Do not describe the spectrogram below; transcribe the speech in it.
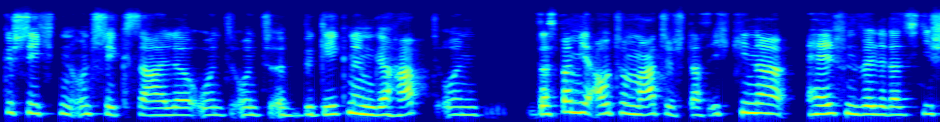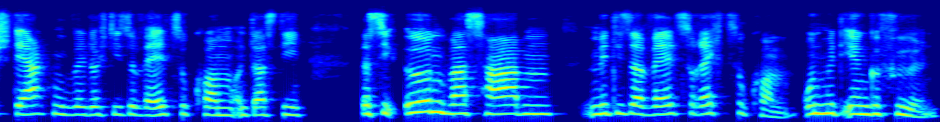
Geschichten und Schicksale und, und äh, Begegnungen gehabt. Und das bei mir automatisch, dass ich Kinder helfen will, dass ich die stärken will, durch diese Welt zu kommen und dass die, dass sie irgendwas haben, mit dieser Welt zurechtzukommen und mit ihren Gefühlen.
